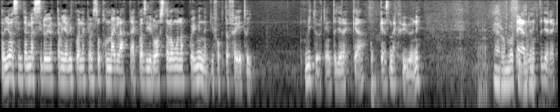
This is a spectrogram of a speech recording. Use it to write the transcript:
de hogy olyan szinten messziről jöttem, hogy amikor nekem ezt otthon meglátták az íróasztalomon, akkor mindenki fogta fejét, hogy mi történt a gyerekkel, kezd meghűlni. Elromlott a gyerek. Elromlott a gyerek,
